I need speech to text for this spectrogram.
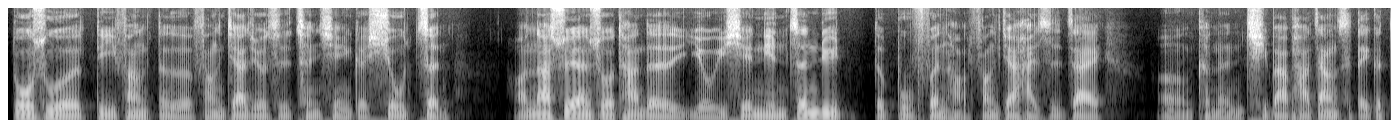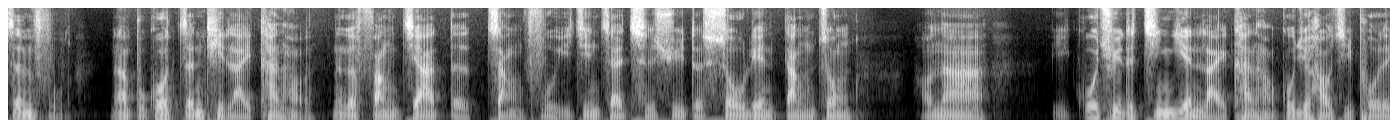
多数的地方的房价就是呈现一个修正，哦，那虽然说它的有一些年增率。的部分哈，房价还是在呃可能七八趴这样子的一个增幅。那不过整体来看哈，那个房价的涨幅已经在持续的收敛当中。好，那以过去的经验来看哈，过去好几波的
